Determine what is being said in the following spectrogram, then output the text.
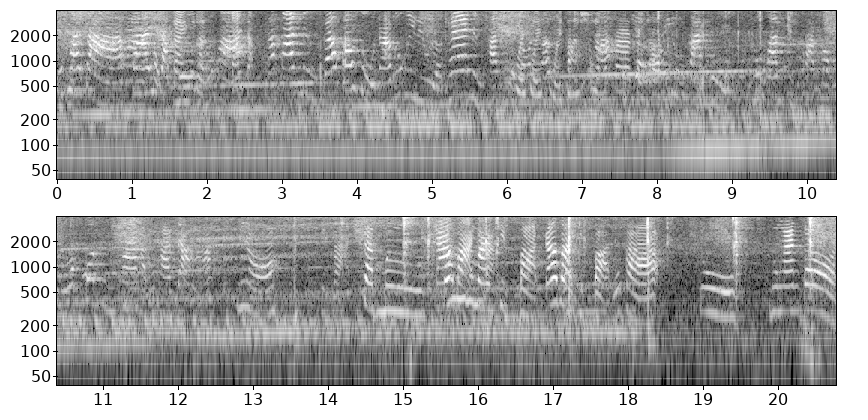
ลูกค้าจ๋าป้ายจับมือกับลูกค้าราคา1990นะคะรุ่กรีวิวเหลือแค่1,000สวยสวยสวยตัวนี้เชียร์มากๆใครชอบให้ดูการดูกดูความสีสันบอกเลยว่าโคตรคุ้มค่าค่ะลูกค้าจ๋านี่เนาะ10บาทจับมือ9บาทมา10 บาท 9 บาท 10 บาทลูกค้า ดูดูงานก่อน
